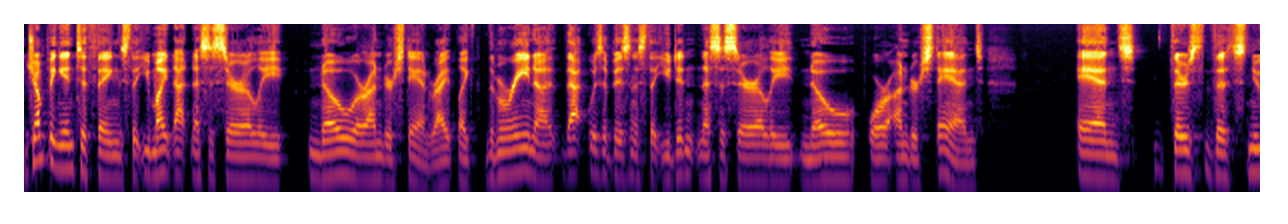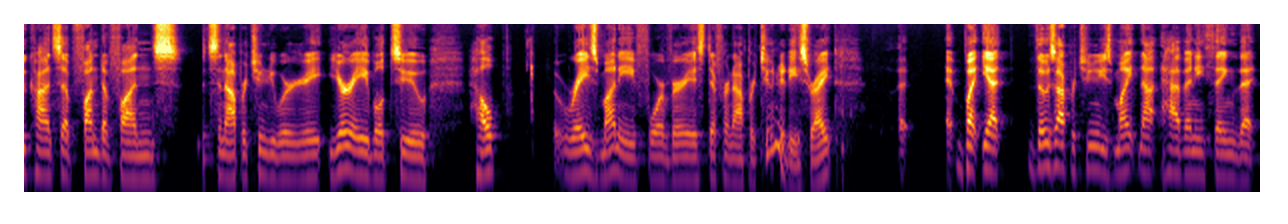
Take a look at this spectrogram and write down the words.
jumping into things that you might not necessarily know or understand, right? Like the marina, that was a business that you didn't necessarily know or understand. And there's this new concept, fund of funds. It's an opportunity where you're able to help raise money for various different opportunities, right? Uh, but yet, those opportunities might not have anything that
